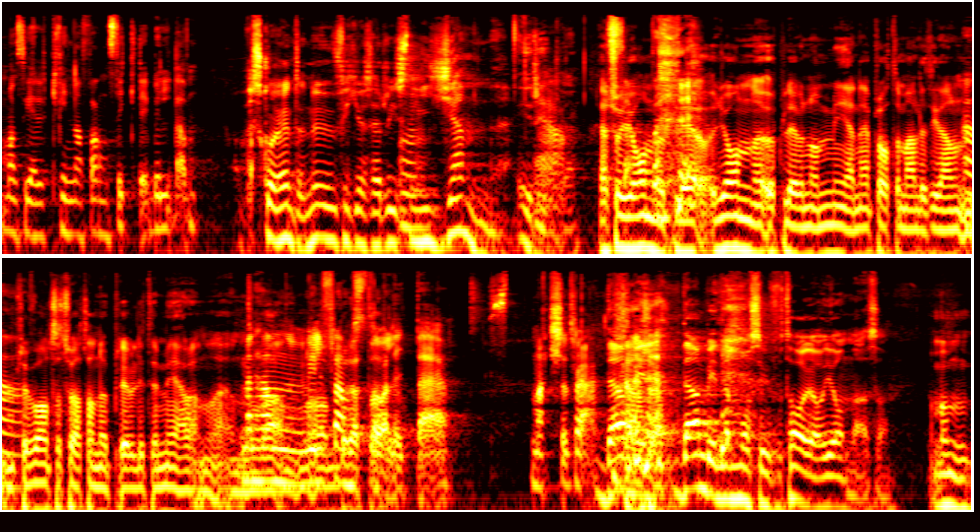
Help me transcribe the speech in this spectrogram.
Man ser ett kvinnans ansikte i bilden. Jag skojar inte, nu fick jag en rysning Mm. igen i ryggen. Ja. Jag tror John upplever, John upplever nog mer, när jag pratar med honom lite grann Ja. privat så tror jag att han upplever lite mer än, än Men han vad vill framstå berättar. lite macho tror jag. Den bilden, den bilden måste vi få tag i av John alltså. Men,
